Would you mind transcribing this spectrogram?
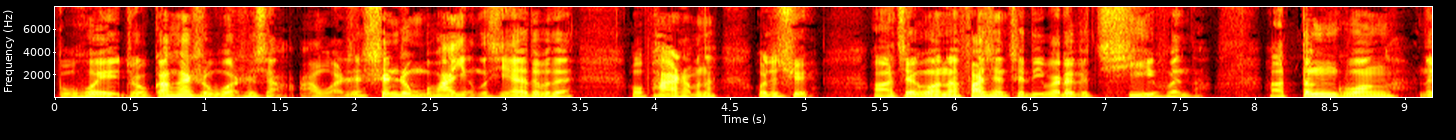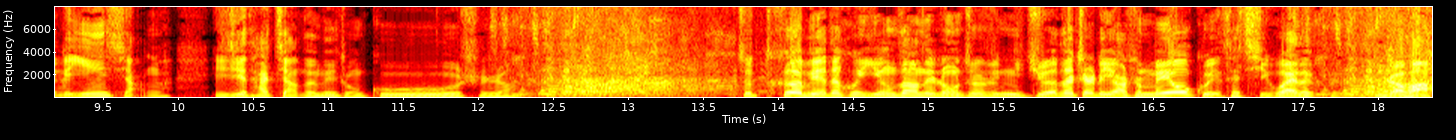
不会，就刚开始我是想啊，我这身正不怕影子斜，对不对？我怕什么呢？我就去啊，结果呢，发现这里边这个气氛呢，啊，灯光啊，那个音响啊，以及他讲的那种故事啊，就特别的会营造那种，就是你觉得这里要是没有鬼才奇怪的，你知道吧？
